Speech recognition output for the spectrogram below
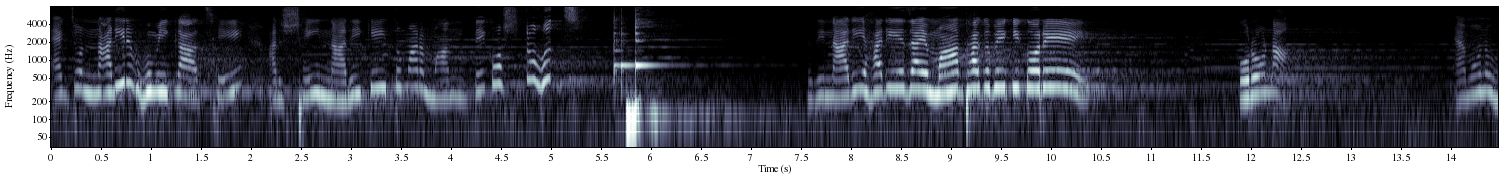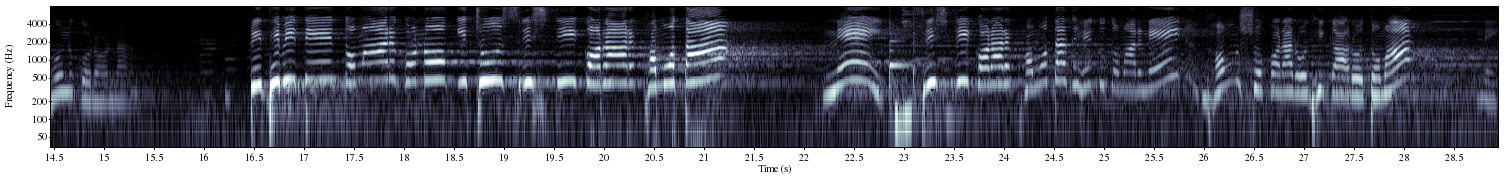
একজন নারীর ভূমিকা আছে, আর সেই নারীকেই তোমার মানতে কষ্ট হচ্ছে। যদি নারী হারিয়ে যায়, মা থাকবে কি করে? করো না। এমন ভুল করো না। পৃথিবীতে তোমার কোনো কিছু সৃষ্টি করার ক্ষমতা নেই। সৃষ্টি করার ক্ষমতা যেহেতু তোমার নেই, ধ্বংস করার অধিকারও তোমার নেই।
